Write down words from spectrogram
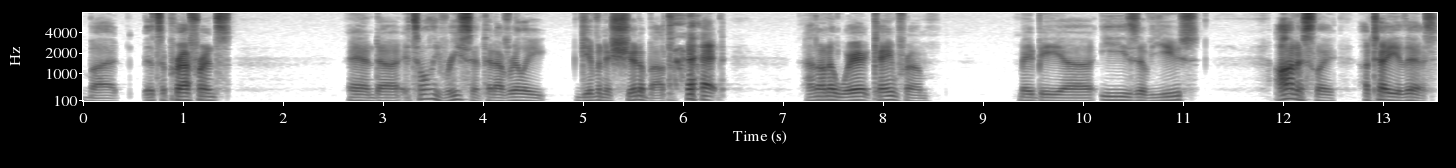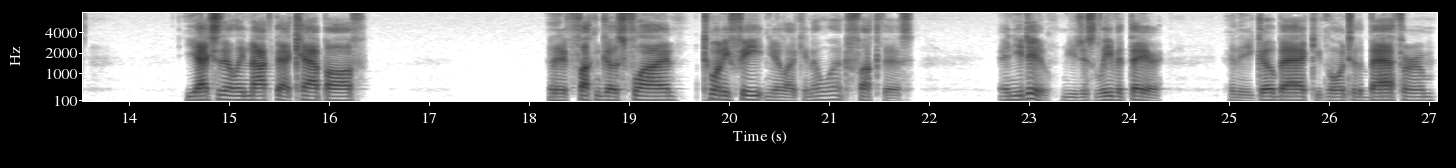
but it's a preference. And uh, it's only recent that I've really given a shit about that. I don't know where it came from. Maybe uh, ease of use. Honestly, I'll tell you this. You accidentally knock that cap off, and then it fucking goes flying 20 feet, and you're like, you know what? Fuck this. And you do. You just leave it there. And then you go back, you go into the bathroom.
